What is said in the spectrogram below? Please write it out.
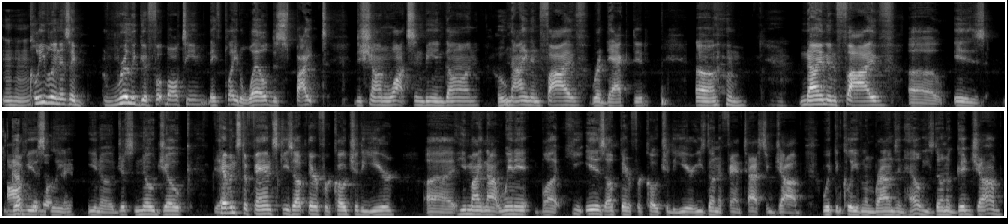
hmm Cleveland is a really good football team. They've played well despite Deshaun Watson being gone. Who? Nine and five, redacted. Um, nine and five uh, is team. obviously, you know, just no joke. Yeah. Kevin Stefanski's up there for coach of the year. Uh, he might not win it, but he is up there for coach of the year. He's done a fantastic job with the Cleveland Browns, and hell, he's done a good job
